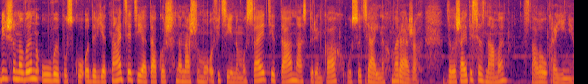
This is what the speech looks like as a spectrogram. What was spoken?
Більше новин у випуску о 19, а також на нашому офіційному сайті та на сторінках у соціальних мережах. Залишайтеся з нами. Слава Україні!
